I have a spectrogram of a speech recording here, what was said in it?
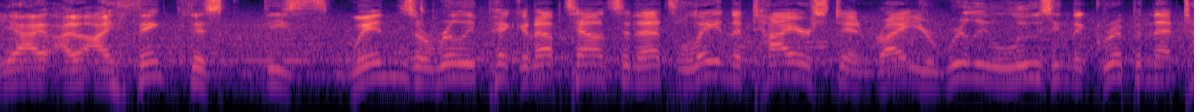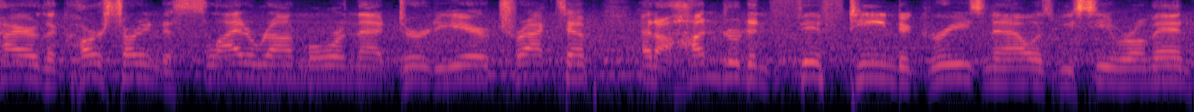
Yeah, I, I think this these winds are really picking up, Townsend. That's late in the tire stint, right? You're really losing the grip in that tire. The car's starting to slide around more in that dirty air. Track temp at 115 degrees now as we see Romain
